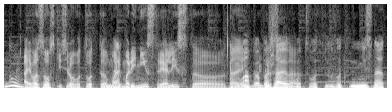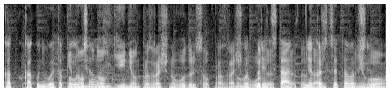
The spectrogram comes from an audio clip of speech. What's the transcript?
Ну, Айвазовский, Серега, вот, вот э, Да. мари- маринист, реалист, э, да? и- об- обожаю, красота. вот, вот, вот, не знаю, как, как у него это И, но, он, получалось. но он гений, он прозрачную воду рисовал, прозрачную Вот воду. это- представь, это мне да. кажется, это вообще- У него,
